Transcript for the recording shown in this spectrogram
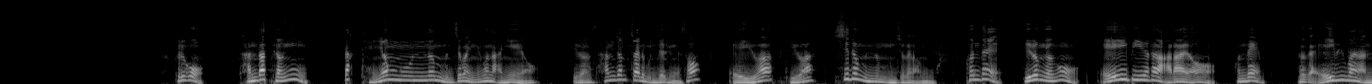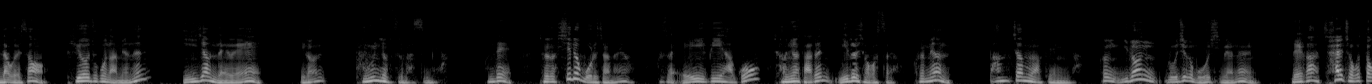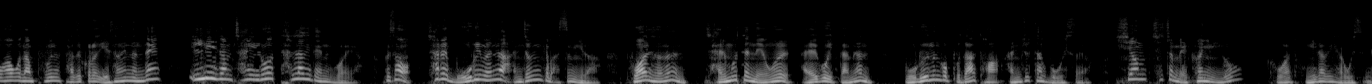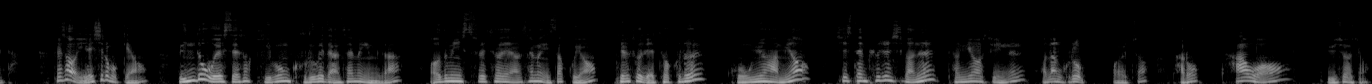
그리고 단답형이 딱 개념 묻는 문제만 있는 건 아니에요. 이런 3점짜리 문제 중에서 A와 B와 C를 묻는 문제가 나옵니다. 그런데 이런 경우 A, B를 알아요. 근데 저희가 A, B만 안다고 해서 비워두고 나면은 2점 내외에 이런 부분 점수를 받습니다. 근데 저희가 C를 모르잖아요. 그래서 A, B하고 전혀 다른 2를 적었어요. 그러면 빵점을 받게 됩니다. 그럼 이런 로직을 모르시면은 내가 잘 적었다고 하고 난 부분을 받을 거라 예상했는데 1, 2점 차이로 탈락이 되는 거예요. 그래서 차라리 모르면 안 적는 게 맞습니다. 보안에서는 잘못된 내용을 알고 있다면 모르는 것보다 더 안 좋다고 보고 있어요. 시험 채점 메커니즘도 그와 동일하게 하고 있습니다. 그래서 예시로 볼게요. 윈도우 OS에서 기본 그룹에 대한 설명입니다. 어드미니스트레이터에 대한 설명이 있었고요. 디렉토리 네트워크를 공유하며 시스템 표준 시간을 변경할 수 있는 권한 그룹 뭐였죠? 바로 파워 유저죠.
